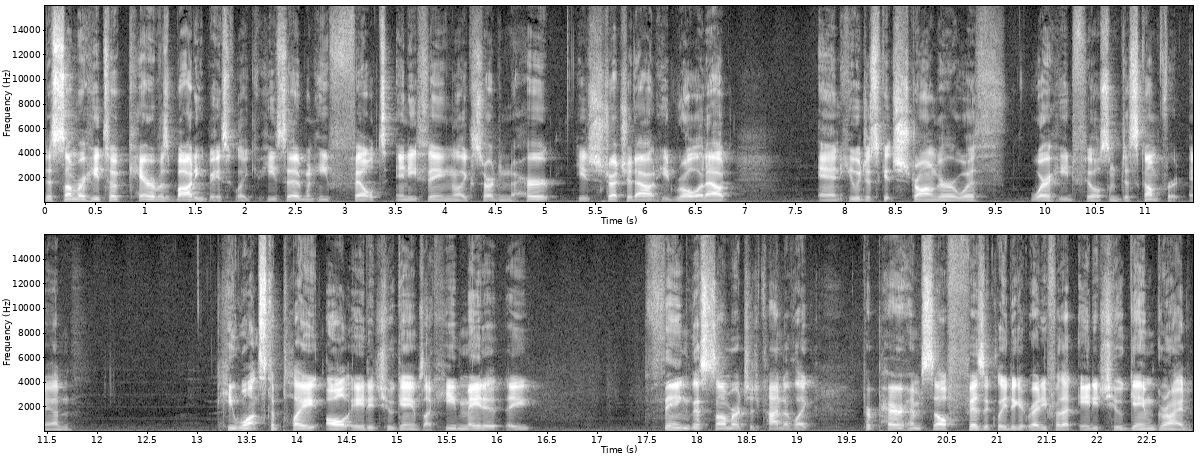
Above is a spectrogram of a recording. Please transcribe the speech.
this summer he took care of his body basically. Like he said when he felt anything like starting to hurt he'd stretch it out he'd roll it out and he would just get stronger with where he'd feel some discomfort. And he wants to play all 82 games. Like he made it a thing this summer to kind of like prepare himself physically to get ready for that 82 game grind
